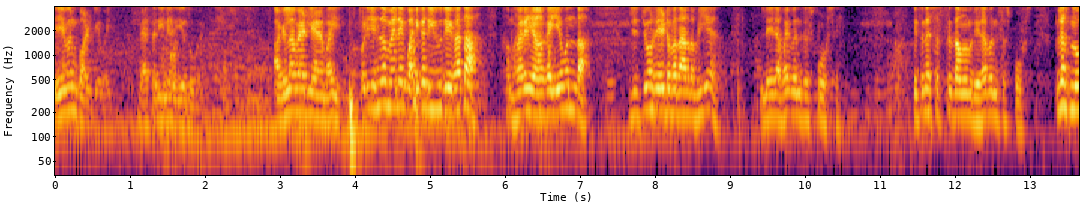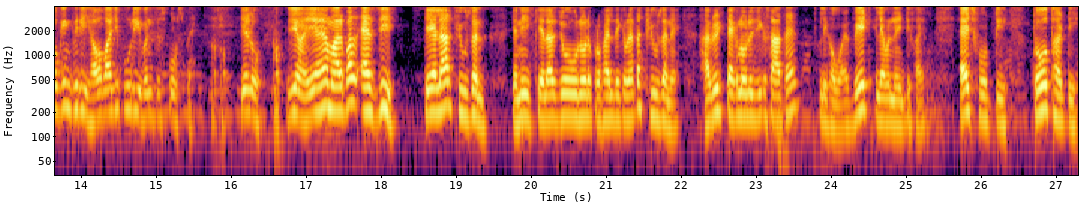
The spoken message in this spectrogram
ए वन क्वालिटी भाई। बेहतरीन है, ये दो बैट। अगला बैट ले आए भाई। और ये तो मैंने एक भाई का रिव्यू देखा था। हमारे यहाँ का ये बंदा जिस जो रेट बता रहा था भैया, ले जा भाई वंश स्पोर्ट्स से। इतने सस्ते दामों में दे रहा है Vansh sports plus knocking free हवाबाजी पूरी वंश स्पोर्ट्स पे। ये लो, जी हाँ ये है हमारे पास एस जी के एल आर फ्यूजन यानी के एल आर जो उन्होंने प्रोफ़ाइल देखे बनाया था फ्यूजन है। हाइब्रिड टेक्नोलॉजी के साथ है, लिखा हुआ है weight eleven ninety five H forty two thirty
